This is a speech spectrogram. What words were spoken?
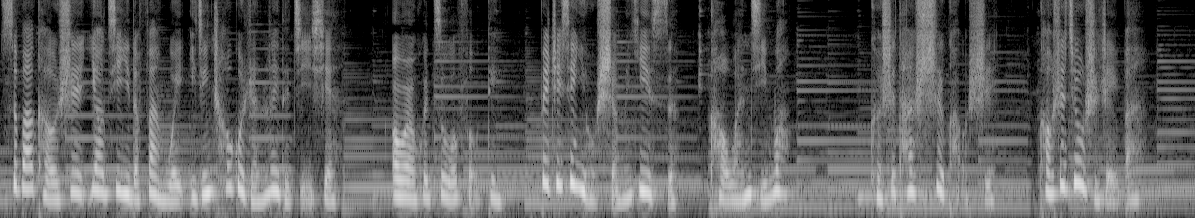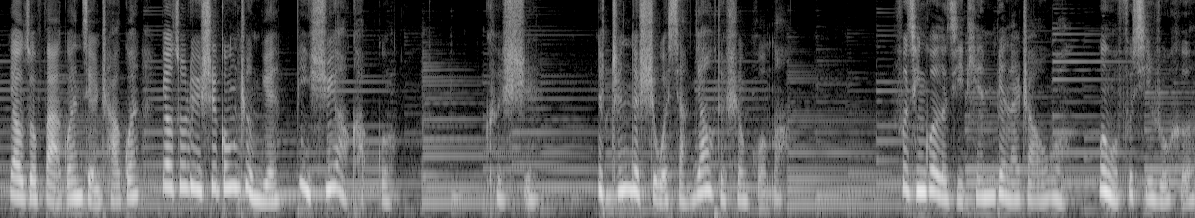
司法考试要记忆的范围已经超过人类的极限，偶尔会自我否定，背这些有什么意思？考完即忘。可是它是考试，考试就是这般，要做法官、检察官，要做律师、公证员，必须要考过。可是，那真的是我想要的生活吗？父亲过了几天便来找我，问我复习如何。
